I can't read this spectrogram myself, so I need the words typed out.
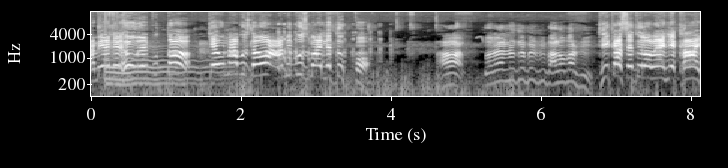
আমি আইনের হৌরের পুত্র। কেউ না বুঝলেও আমি বুঝব আইনের দুঃখ। হ্যাঁ তোরা নাকি বেশি ভালোবাসি। ঠিক আছে তুই আইনে খাই।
